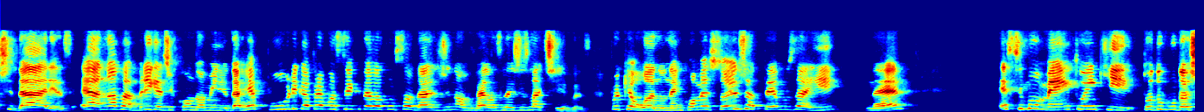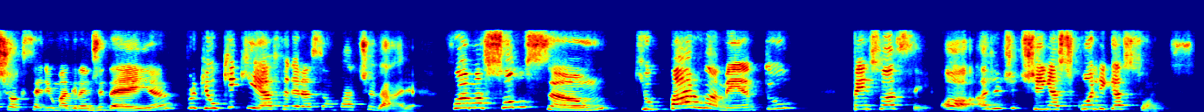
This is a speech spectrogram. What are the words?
Partidárias. É a nova briga de condomínio da República para você que estava com saudade de novelas legislativas, porque o ano nem começou e já temos aí, né, esse momento em que todo mundo achou que seria uma grande ideia, porque o que, que é a federação partidária? Foi uma solução que o parlamento pensou assim: ó, a gente tinha as coligações,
